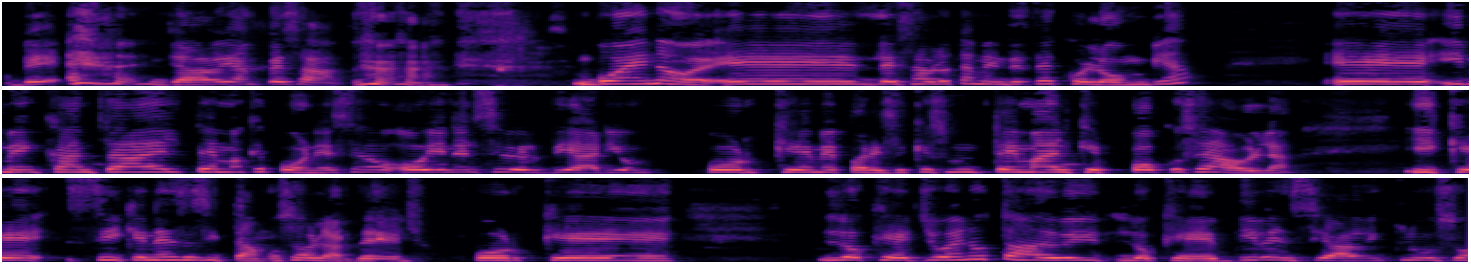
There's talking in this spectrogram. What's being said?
ve, ya había empezado. bueno, eh, les hablo también desde Colombia eh, y me encanta el tema que pones hoy en el ciberdiario porque me parece que es un tema del que poco se habla y que sí que necesitamos hablar de ello, porque lo que yo he notado y lo que he vivenciado incluso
